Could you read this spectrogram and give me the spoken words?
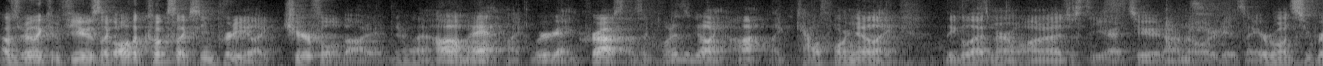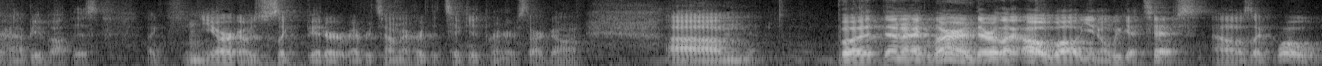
I was really confused. Like all the cooks like seemed pretty like cheerful about it. And they're like, oh man, like we're getting crushed. I was like, what is going on? Like California, like legalized marijuana, just the attitude. I don't know what it is. Like everyone's super happy about this. Like in New York, I was just like bitter every time I heard the ticket printer start going. Um, but then I learned they were like, oh, well, you know, we get tips. And I was like, whoa,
